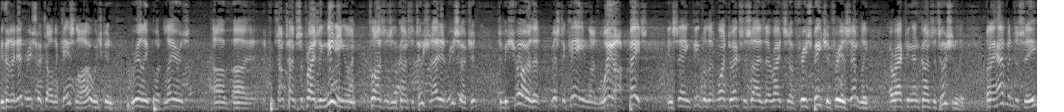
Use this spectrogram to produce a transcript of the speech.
because I didn't research all the case law, which can really put layers of uh, sometimes surprising meaning on clauses of the Constitution. I didn't research it to be sure that Mr. Cain was way off base in saying people that want to exercise their rights of free speech and free assembly are acting unconstitutionally. But I happened to see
